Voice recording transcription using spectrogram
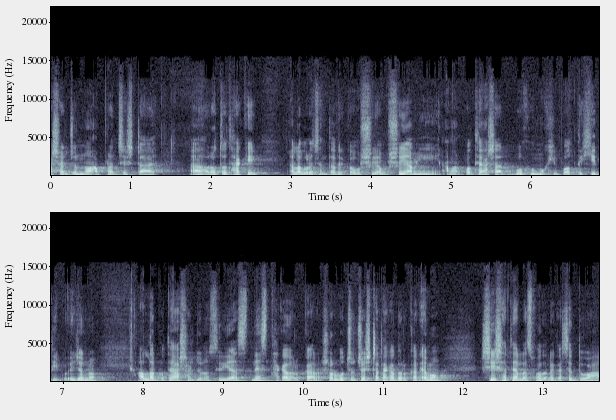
আসার জন্য আপ্রাণ চেষ্টায় রত থাকে আল্লাহ বলেছেন, তাদেরকে অবশ্যই অবশ্যই আমি আমার পথে আসার বহুমুখী পথ দেখিয়ে দিব। এই জন্য আল্লাহর পথে আসার জন্য সিরিয়াসনেস থাকা দরকার, সর্বোচ্চ চেষ্টা থাকা দরকার এবং সেই সাথে আল্লাহ সুমতালের কাছে দোয়া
